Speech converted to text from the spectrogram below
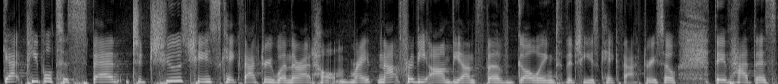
get people to spend to choose cheesecake factory when they're at home right? Not for the ambiance of going to the cheesecake factory. So they've had this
